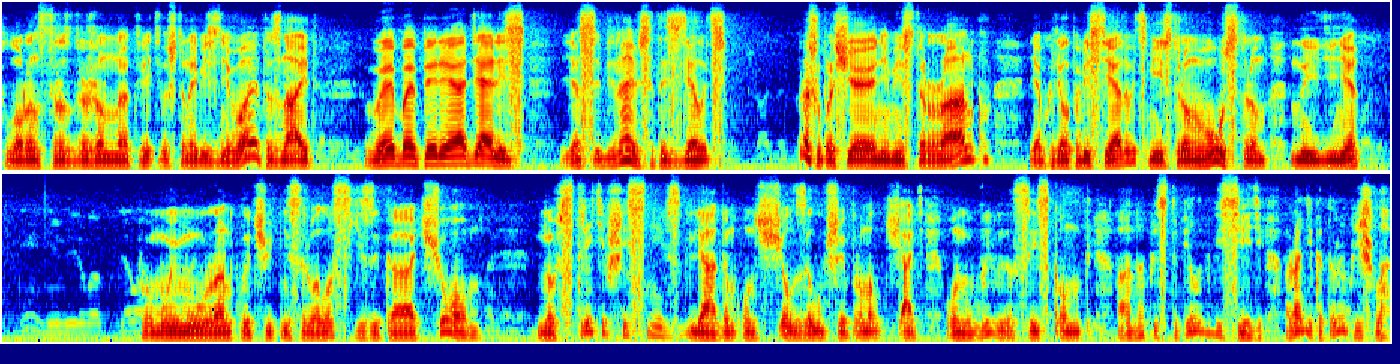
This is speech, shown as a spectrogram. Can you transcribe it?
Флоренс раздраженно ответил, что она без него это знает. «Вы бы переоделись. Я собираюсь это сделать. Прошу прощения, мистер Ранкл». Я бы хотел побеседовать с мистером Вустером наедине. По-моему, у Ранкла чуть не сорвалось с языка о чем, но, встретившись с ней взглядом, он счел за лучшее промолчать. Он вывалился из комнаты, а она приступила к беседе, ради которой пришла.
